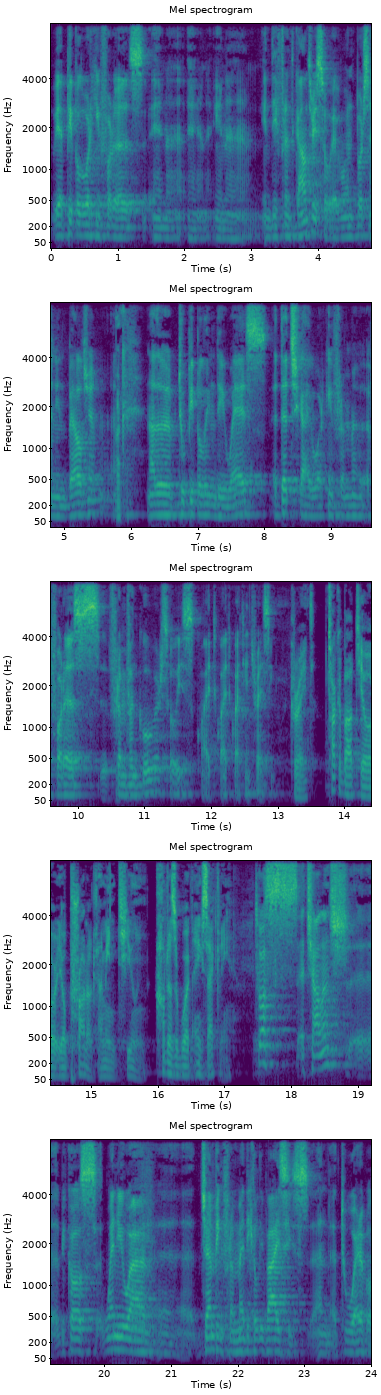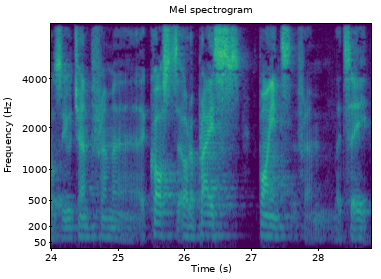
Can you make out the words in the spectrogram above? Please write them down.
We have people working for us in uh, in in, uh, in different countries. So we have one person in Belgium, Okay. another two people in the US, a Dutch guy working from uh, for us from Vancouver. So it's quite quite quite interesting. Great. Talk about your, your product. I mean, Tune. How does it work exactly? It was a challenge uh, because when you are uh, jumping from medical devices and uh, to wearables, you jump from a, a cost or a price point from, let's say,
